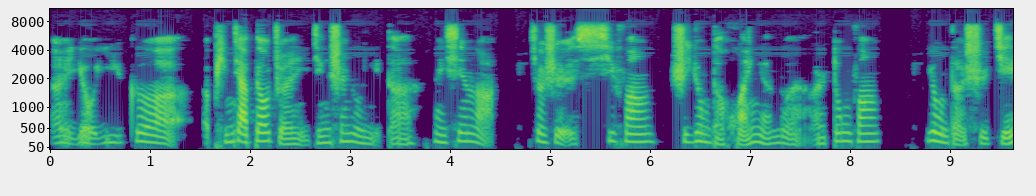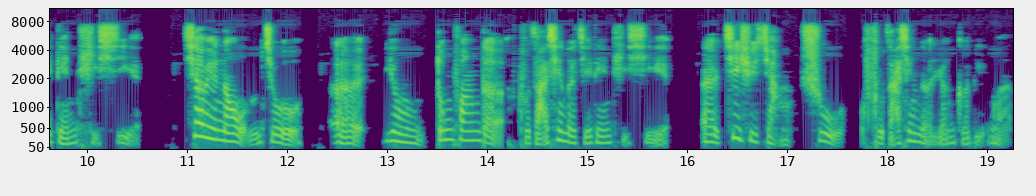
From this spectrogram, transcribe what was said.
嗯，有一个评价标准已经深入你的内心了，就是西方是用的还原论，而东方。用的是节点体系，下面呢，我们就呃用东方的复杂性的节点体系，呃继续讲述复杂性的人格理论。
